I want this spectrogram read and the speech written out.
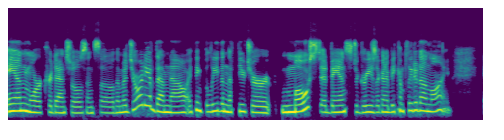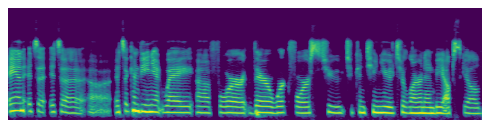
and more credentials and so the majority of them now i think believe in the future most advanced degrees are going to be completed online. And it's a it's a uh, it's a convenient way uh, for their workforce to to continue to learn and be upskilled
